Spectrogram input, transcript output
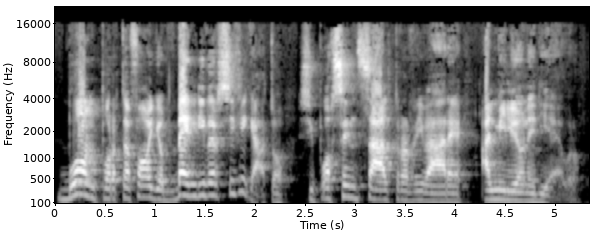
buon portafoglio ben diversificato, si può senz'altro arrivare al milione di euro.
